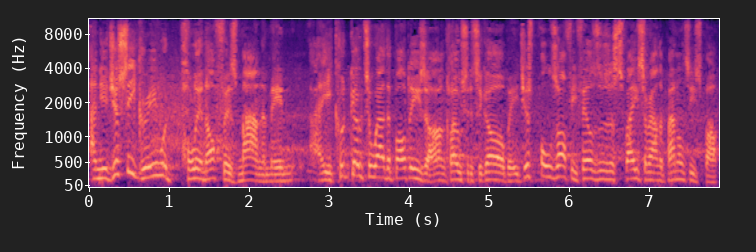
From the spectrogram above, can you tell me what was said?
And you just see Greenwood pulling off his man. I mean, he could go to where the bodies are and closer to goal, but he just pulls off. He feels there's a space around the penalty spot.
